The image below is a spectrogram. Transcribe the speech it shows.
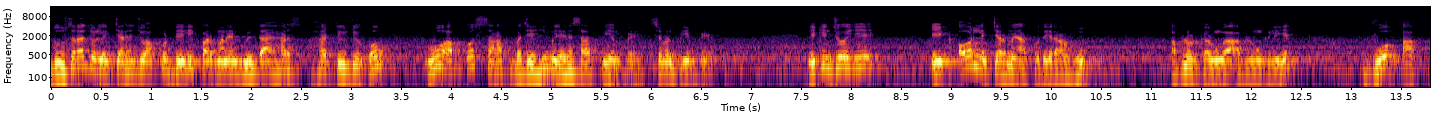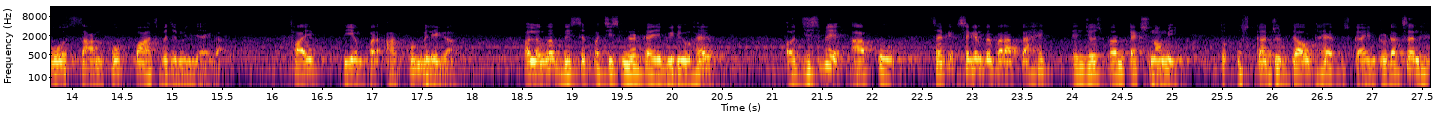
दूसरा जो लेक्चर है जो आपको डेली परमानेंट मिलता है हर हर ट्यूजडे को, वो आपको सात बजे ही मिलेगा, सात पी पे सेवन पी पे। लेकिन जो ये एक और लेक्चर मैं आपको दे रहा हूँ अपलोड करूँगा आप लोगों के लिए। वो आपको शाम को पाँच बजे मिल जाएगा। फाइव पीएम पर आपको मिलेगा। और लगभग बीस से पच्चीस मिनट का ये वीडियो है। और जिसमें आपको सेकेंड सेकेंड पेपर आपका है एनजियोस्पर्म टेक्सनॉमी तो उसका जो डाउट है, उसका इंट्रोडक्शन है।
